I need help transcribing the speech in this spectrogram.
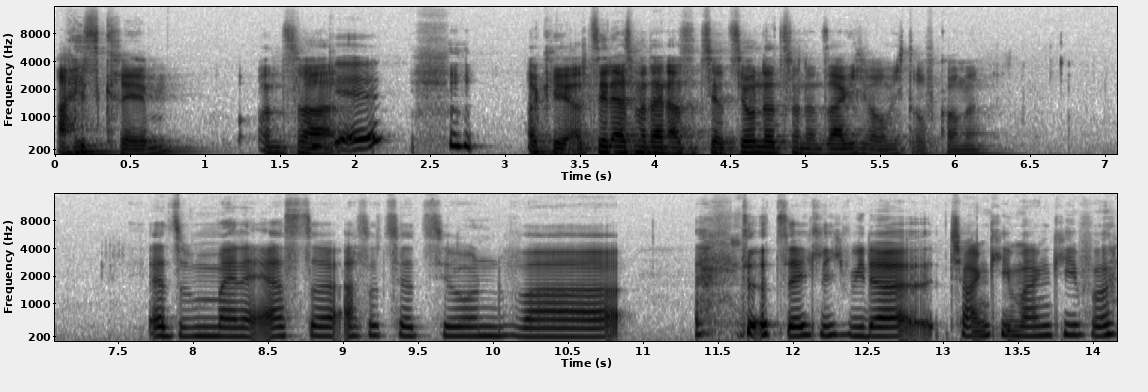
Eiscreme. Und zwar, okay, Okay. erzähl erstmal deine Assoziation dazu und dann sage ich, warum ich drauf komme. Also meine erste Assoziation war tatsächlich wieder Chunky Monkey von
